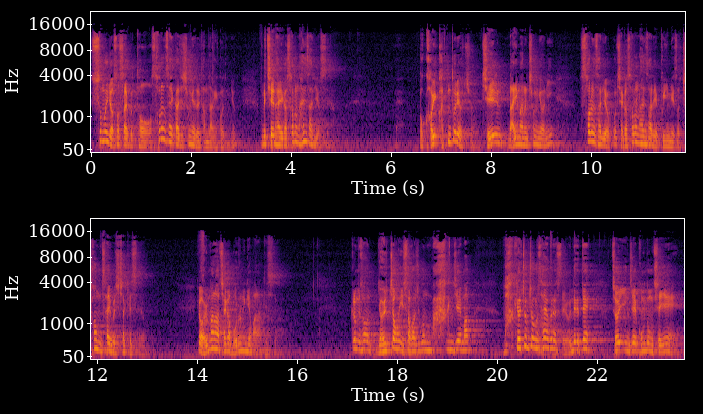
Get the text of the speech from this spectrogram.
26살부터 30살까지 청년을 담당했거든요. 근데 제 나이가 31살이었어요. 거의 같은 또래였죠. 제일 나이 많은 청년이 30살이었고 제가 31살에 부임해서 처음 사역을 시작했어요. 얼마나 제가 모르는 게 많았겠어요. 그러면서 열정이 있어가지고 막 이제 막, 막 결정적으로 사역을 했어요. 근데 그때 저희 이제 공동체에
